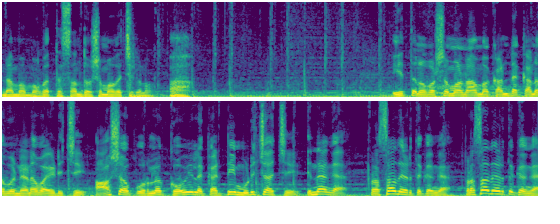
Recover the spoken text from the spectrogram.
நம்ம முகத்தை சந்தோஷமா வச்சுக்கணும். ஆ. இத்தனை வருஷமா நாம கண்ட கனவு நினைவாயிடுச்சு. ஆஷாப்பூர்ல கோவிலை கட்டி முடிச்சாச்சு. இந்தாங்க பிரசாதம் எடுத்துக்கங்க. பிரசாதம் எடுத்துக்கங்க.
